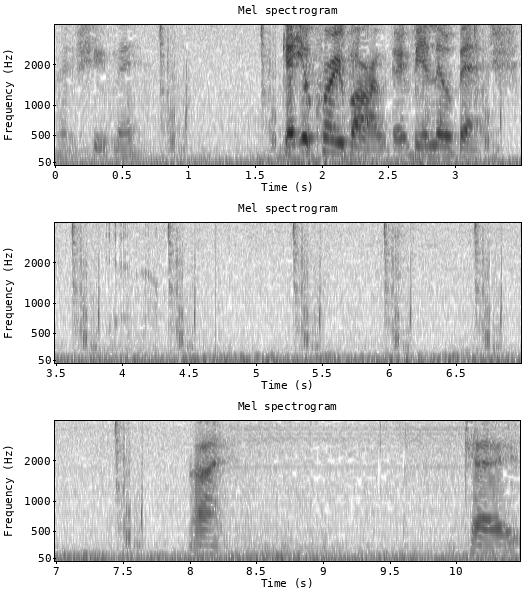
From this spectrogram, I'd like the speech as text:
don't shoot me. Get your crowbar out, don't be a little bitch. Yeah, no. Right. Okay,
